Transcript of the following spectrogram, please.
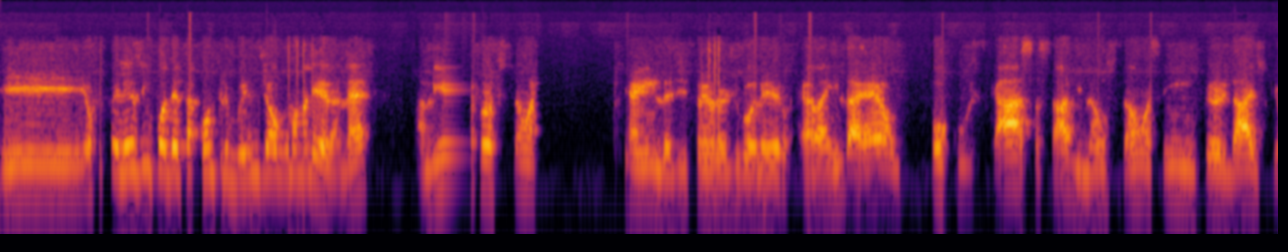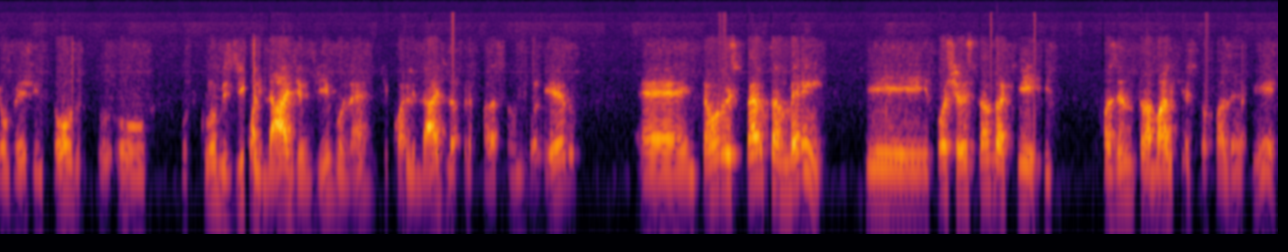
E eu fico feliz em poder estar contribuindo de alguma maneira, né? A minha profissão aqui ainda de treinador de goleiro, ela ainda é um pouco escassa, sabe? Não são assim prioridades que eu vejo em todos os, clubes de qualidade, eu digo, né? De qualidade da preparação de goleiro. É, então eu espero também que, poxa, eu estando aqui fazendo o trabalho que eu estou fazendo aqui,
